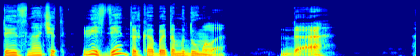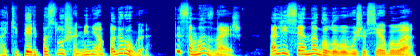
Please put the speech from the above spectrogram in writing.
«Ты, значит, весь день только об этом и думала?» «Да». «А теперь послушай меня, подруга. Ты сама знаешь. Алисия на голову выше всех была.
